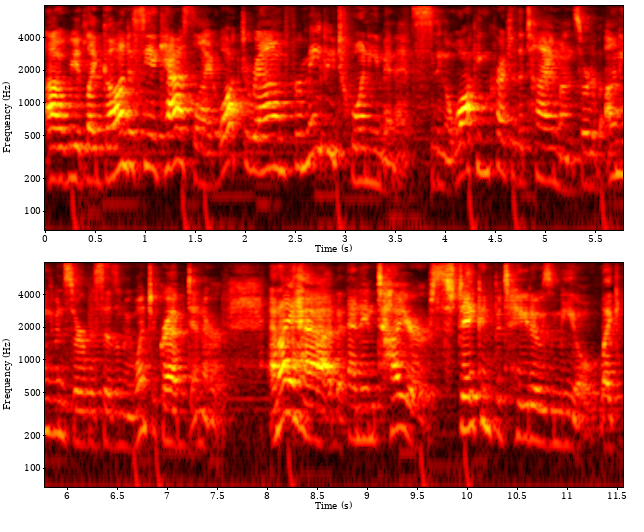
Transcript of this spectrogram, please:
uh, we had like gone to see a castle, I had walked around for maybe 20 minutes, using a walking crutch at the time on sort of uneven surfaces and we went to grab dinner. And I had an entire steak and potatoes meal, like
